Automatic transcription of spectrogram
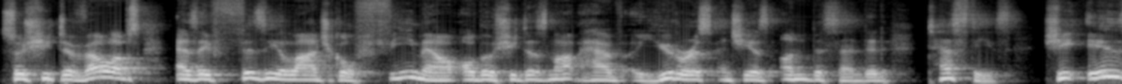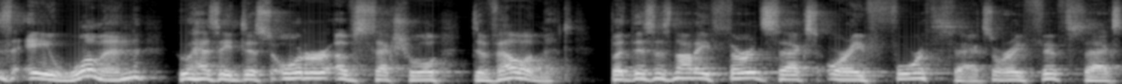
So she develops as a physiological female, although she does not have a uterus and she has undescended testes. She is a woman who has a disorder of sexual development. But this is not a third sex or a fourth sex or a fifth sex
